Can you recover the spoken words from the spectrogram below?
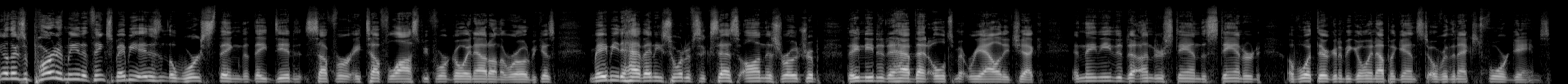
you know, there's a part of me that thinks maybe it isn't the worst thing that they did suffer a tough loss before going out on the road because maybe to have any sort of success on this road trip, they needed to have that ultimate reality check and they needed to understand the standard of what they're going to be going up against over the next four games.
